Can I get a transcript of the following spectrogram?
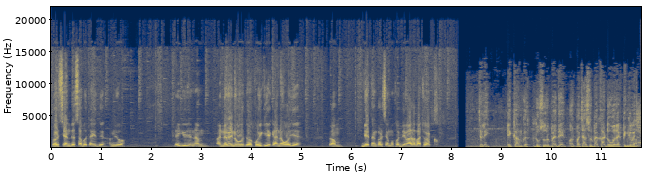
ઘરસ્યાને દશા બતાવી દે આમ જો થઈ ગયું છે ને આમ આ નવે નવો તો કોઈ કહે કે આ નવો છે તો આમ બે ત્રણ કરશે મફત દેવાલા પાછો એક चले एक काम कर दो सौ रुपया दे और पचास रुपया काट ओवर एक्टिंग के वजह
